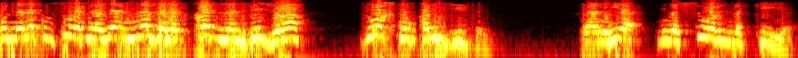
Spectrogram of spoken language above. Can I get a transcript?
قلنا لكم سورة الأنبياء نزلت قبل الهجرة بوقت قريب جدا. يعني هي من السور المكية.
